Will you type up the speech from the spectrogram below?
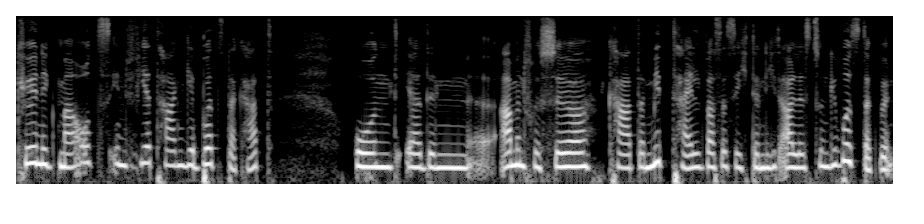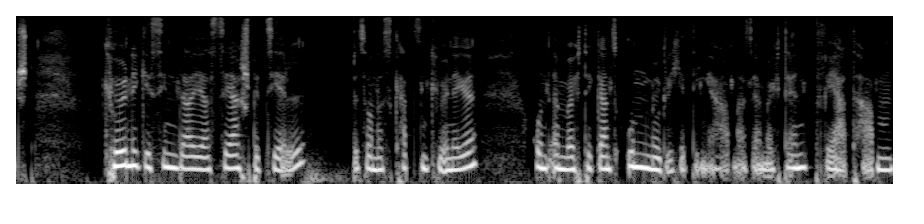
König Mauz in vier Tagen Geburtstag hat und er dem äh, armen Friseur Kater mitteilt, was er sich denn nicht alles zum Geburtstag wünscht. Könige sind da ja sehr speziell, besonders Katzenkönige. Und er möchte ganz unmögliche Dinge haben. Also er möchte ein Pferd haben,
